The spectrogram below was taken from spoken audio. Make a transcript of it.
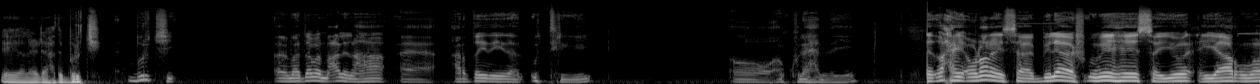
la yidhaahdo burji. Burji maadaamaan macallin ahaa ardaydaydan u tiriyey oo aan kula hadlayay. Waxay odhanaysaa bilaash uma heesayo ciyaar uma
